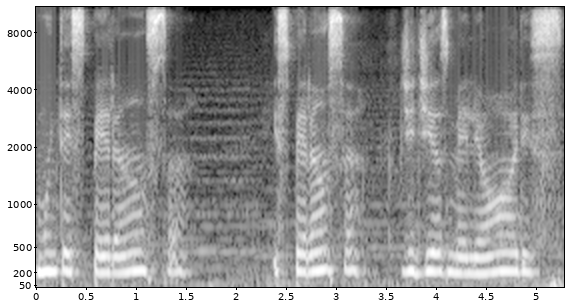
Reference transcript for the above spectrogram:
muita esperança, esperança de dias melhores,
